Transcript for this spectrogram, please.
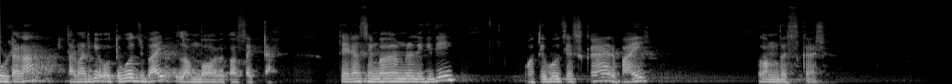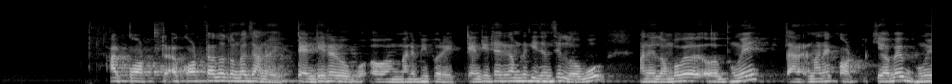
উল্টা না, তার মানে কি অতিভুজ বাই লম্ব হবে কসেকটা তো এটা সিম্পল আমরা লিখে দিই, অতিভুজ স্কোয়ার বাই লম্ব স্কোয়ার আর কটটা কটটা তো তোমরা জানোই টেন থিটার মানে বিপরীত। টেন থিটাকে আমরা কি জানছি? লঘু মানে লম্ব ভূমি, তার মানে কী হবে? ভূমি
